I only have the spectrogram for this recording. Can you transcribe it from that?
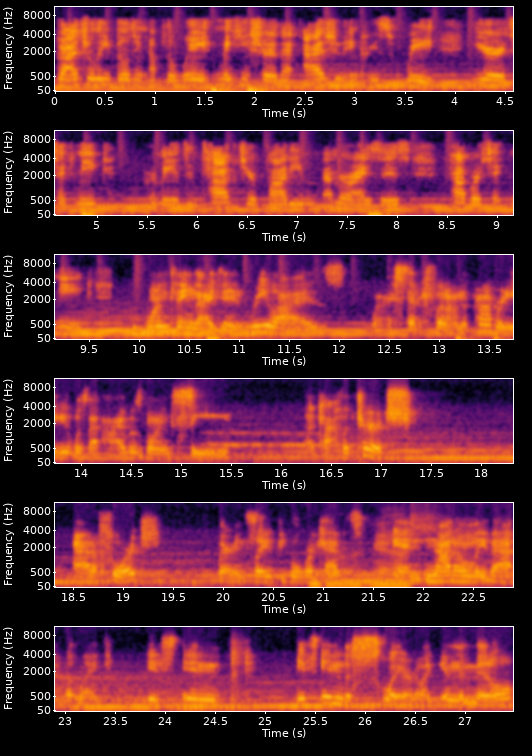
gradually building up the weight, making sure that as you increase weight, your technique remains intact, your body memorizes proper technique. One thing that I didn't realize when I stepped foot on the property was that I was going to see a Catholic church at a fort where enslaved people were kept. Yeah. And not only that, but like it's in it's in the square, like in the middle,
